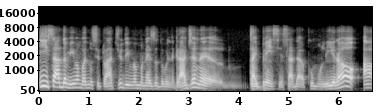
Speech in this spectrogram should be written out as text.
I sada mi imamo jednu situaciju da imamo nezadovoljne građane, taj bes je sada akumulirao, a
